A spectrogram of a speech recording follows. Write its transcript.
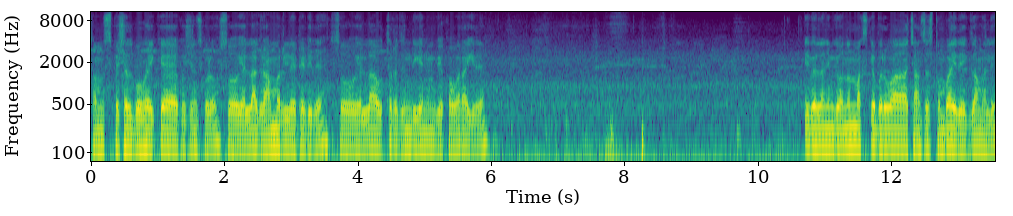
ಸಮ್ ಸ್ಪೆಷಲ್ ಬಹುಆಯ್ಕೆ ಕ್ವಶನ್ಸ್ಗಳು ಸೊ ಎಲ್ಲ ಗ್ರಾಮರ್ ರಿಲೇಟೆಡ್ ಇದೆ. ಸೊ ಎಲ್ಲ ಉತ್ತರದೊಂದಿಗೆ ನಿಮಗೆ ಕವರ್ ಆಗಿದೆ. ಇವೆಲ್ಲ ನಿಮಗೆ ಒಂದೊಂದು ಮಾರ್ಕ್ಸ್ಗೆ ಬರುವ ಚಾನ್ಸಸ್ ತುಂಬ ಇದೆ ಎಕ್ಸಾಮಲ್ಲಿ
